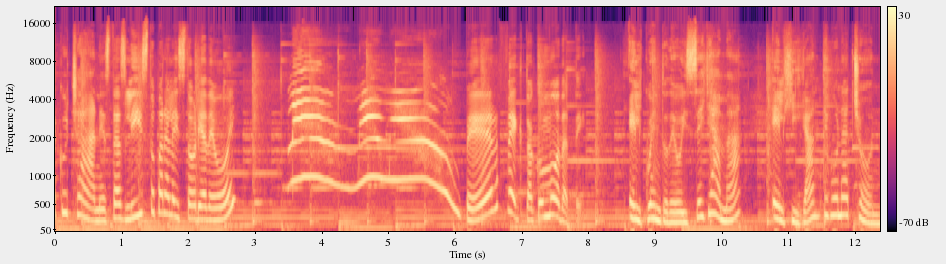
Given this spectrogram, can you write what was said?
Saku-chan, ¿estás listo para la historia de hoy? Perfecto, acomódate. El cuento de hoy se llama El gigante bonachón.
